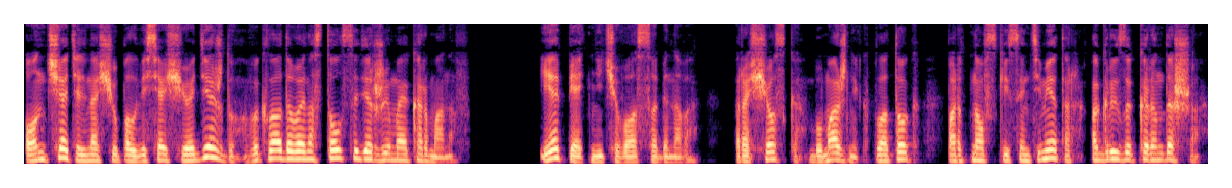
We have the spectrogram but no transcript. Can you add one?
Он тщательно ощупал висящую одежду, выкладывая на стол содержимое карманов. И опять ничего особенного. Расческа, бумажник, платок, портновский сантиметр, огрызок карандаша.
